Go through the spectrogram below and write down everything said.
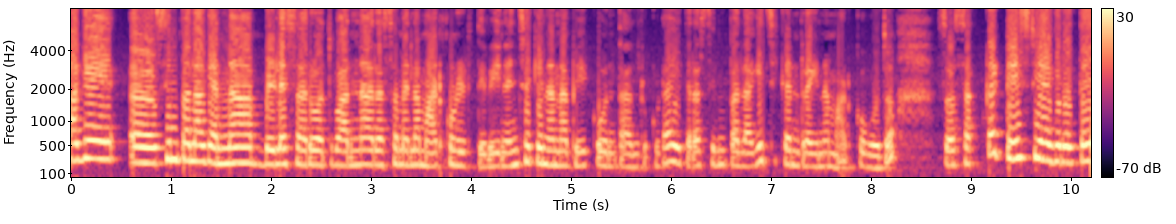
ಹಾಗೆ ಸಿಂಪಲ್ ಆಗಿ ಅನ್ನ, ಬೇಳೆ ಸಾರು ಅಥವಾ ಅನ್ನ ರಸಮ್ ಎಲ್ಲ ಮಾಡ್ಕೊಂಡಿರ್ತೀವಿ. ನೆಂಚಕ್ಕೆ ನನ್ನ ಬೇಕು ಅಂತ ಅಂದ್ರೂ ಕೂಡ ಈ ತರ ಸಿಂಪಲ್ ಆಗಿ ಚಿಕನ್ ಡ್ರೈನ ಮಾಡ್ಕೋಬಹುದು ಸೊ ಸಕ್ಕ ಟೇಸ್ಟಿ ಆಗಿರುತ್ತೆ,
